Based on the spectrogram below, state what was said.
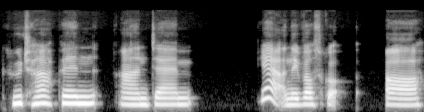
could happen. And um, yeah, and they've also got a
